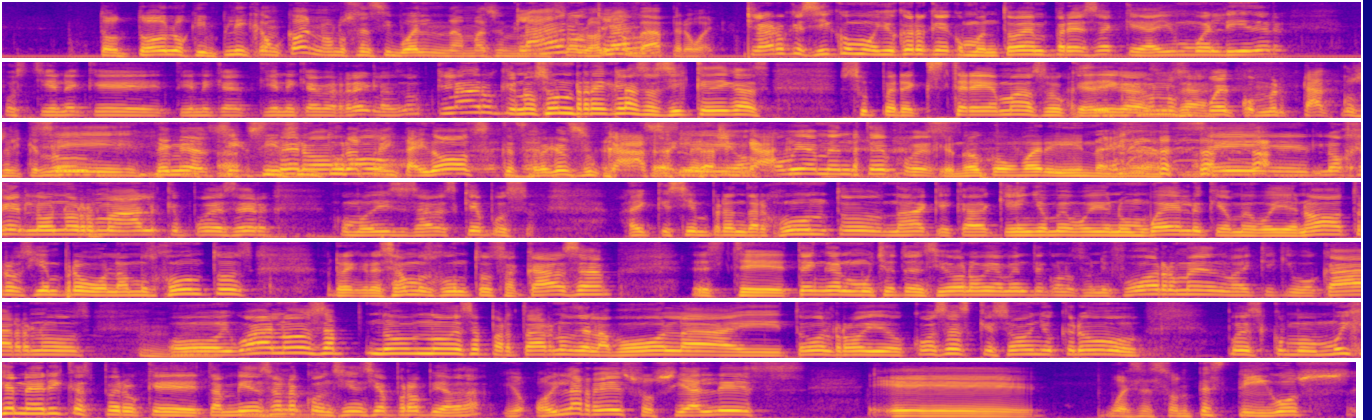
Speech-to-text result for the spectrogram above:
todo, lo que implica, aunque bueno, no sé si vuelen nada más en un solo avión, pero bueno. Claro que sí, como yo creo que como en toda empresa que hay un buen líder, pues tiene que, tiene que, tiene que haber reglas, ¿no? Claro que no son reglas así que digas súper extremas o que digas. no, se puede comer tacos, el que no tenga sin, cintura 32, que se regrese a su casa. Sí, obviamente, pues. Que no coma harina. sí, lo, lo normal que puede ser, como dices, ¿sabes qué? Pues hay que siempre andar juntos, nada que cada quien yo me voy en un vuelo y que yo me voy en otro, siempre volamos juntos, regresamos juntos a casa, este, tengan mucha atención obviamente con los uniformes, no hay que equivocarnos, o igual no, no, no desapartarnos de la bola y todo el rollo, cosas que son yo creo pues como muy genéricas, pero que también son una conciencia propia, ¿verdad? Hoy las redes sociales... Eh, pues son testigos,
